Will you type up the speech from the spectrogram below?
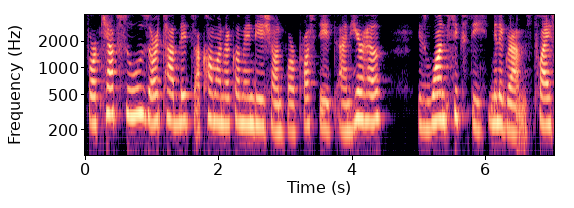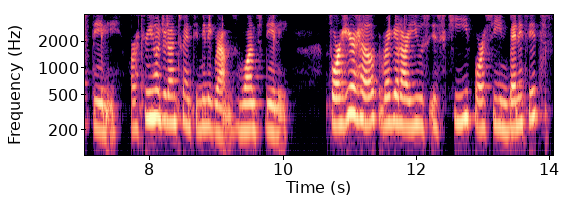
for capsules or tablets, a common recommendation for prostate and hair health is 160 milligrams twice daily or 320 milligrams once daily. For hair health, regular use is key for seeing benefits,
